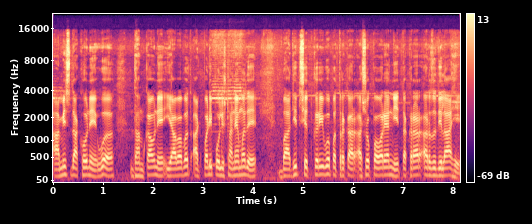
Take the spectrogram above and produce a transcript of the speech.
आमिष दाखवणे व धमकावणे याबाबत आटपाडी पोलीस ठाण्यामध्ये बाधित शेतकरी व पत्रकार अशोक पवार यांनी तक्रार अर्ज दिला आहे.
